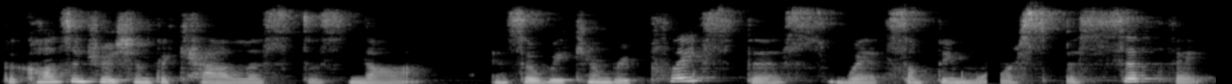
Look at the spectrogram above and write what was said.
the concentration of the catalyst does not. And so we can replace this with something more specific,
